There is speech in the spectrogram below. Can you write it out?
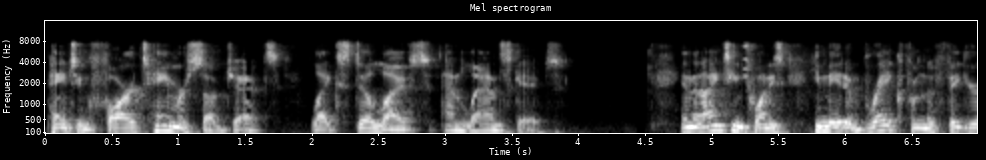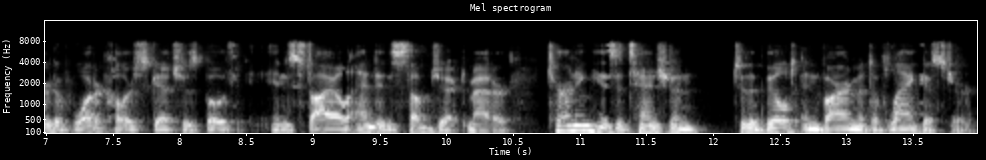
painting far tamer subjects like still lifes and landscapes. In the 1920s, he made a break from the figurative watercolor sketches both in style and in subject matter, turning his attention to the built environment of Lancaster,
